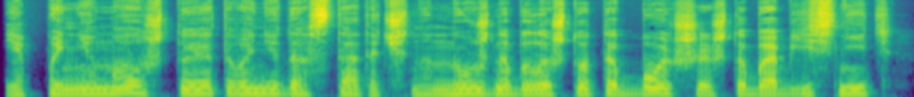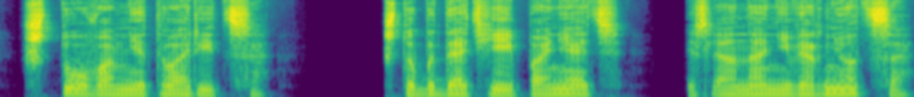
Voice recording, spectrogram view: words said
я понимал, что этого недостаточно. Нужно было что-то большее, чтобы объяснить, что во мне творится. Чтобы дать ей понять, если она не вернется,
